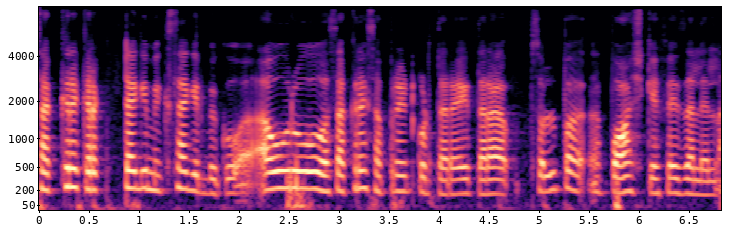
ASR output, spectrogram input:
ಸಕ್ಕರೆ ಕರೆಕ್ಟಾಗಿ ಮಿಕ್ಸ್ ಆಗಿರಬೇಕು. ಅವರು ಸಕ್ಕರೆ ಸಪ್ರೇಟ್ ಕೊಡ್ತಾರೆ, ಈ ಥರ ಸ್ವಲ್ಪ ಪಾಶ್ ಕೆಫೇಸಲ್ಲೆಲ್ಲ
